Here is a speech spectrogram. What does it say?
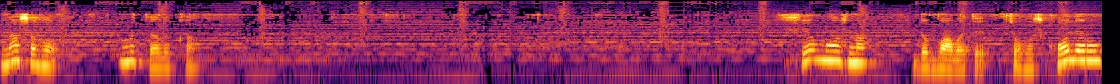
нашого метелика. Ще можна додати цього ж кольору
